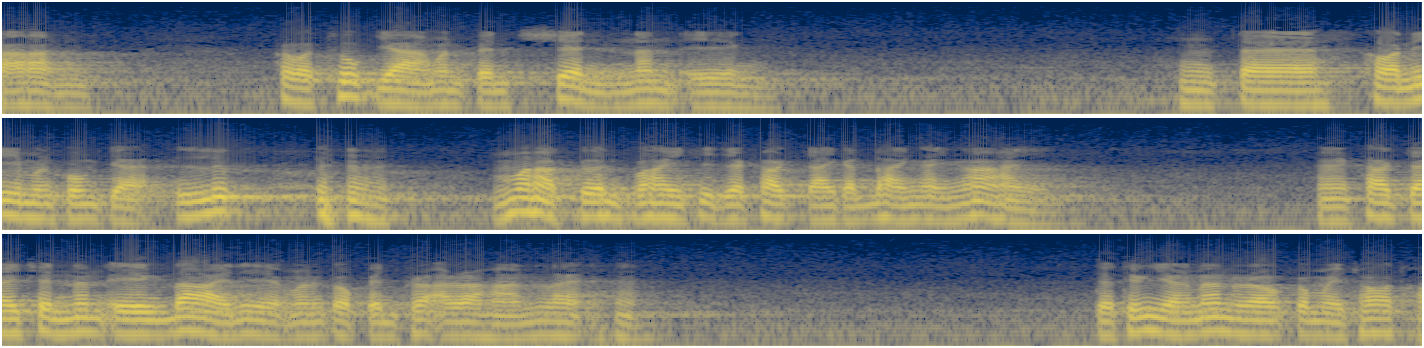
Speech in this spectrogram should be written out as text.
การ เพราะว่าทุกอย่างมันเป็นเช่นนั่นเอง แต่ข้อนี้มันคงจะลึกมากเกินไปที่จะเข้าใจกันได้ง่ายๆ เข้าใจเช่นนั่นเองได้นี่มันก็เป็นพระอรหันต์แล้วแต่ถึงอย่างนั้นเราก็ไม่ท้อถ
